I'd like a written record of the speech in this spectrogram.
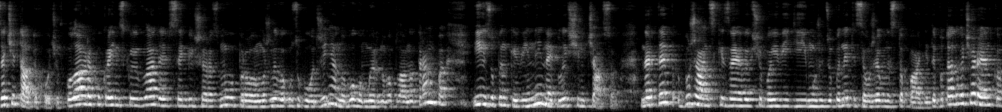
Зачитати хочу в кулуарах української влади все більше розмов про можливе узгодження нового мирного плану Трампа і зупинки війни найближчим часом. Нардеп Бужанський заявив, що бойові дії можуть зупинитися уже в листопаді. Депутат Гочаренко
